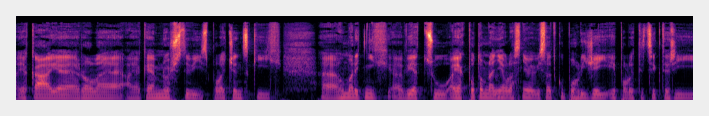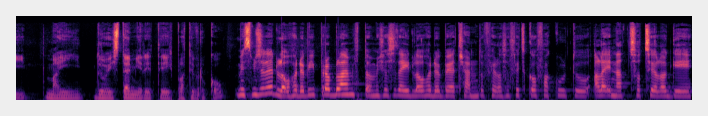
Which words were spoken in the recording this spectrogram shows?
jaká je role a jaké množství společenských eh, humanitních eh, vědců a jak potom na ně vlastně ve výsledku pohlížejí i politici, kteří mají do jisté míry ty jejich platy v rukou? Myslím, že to je dlouhodobý problém v tom, že se tady dlouhodobě třeba na tu filozofickou fakultu, ale i na sociologii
